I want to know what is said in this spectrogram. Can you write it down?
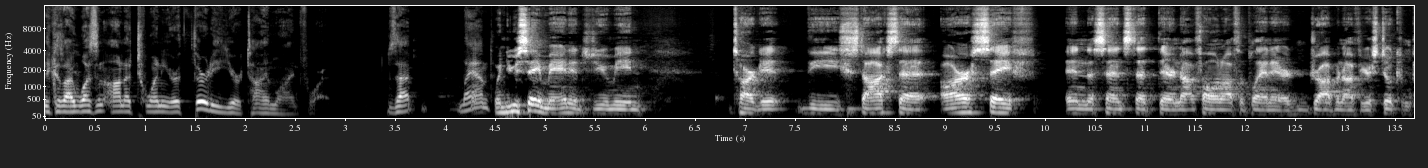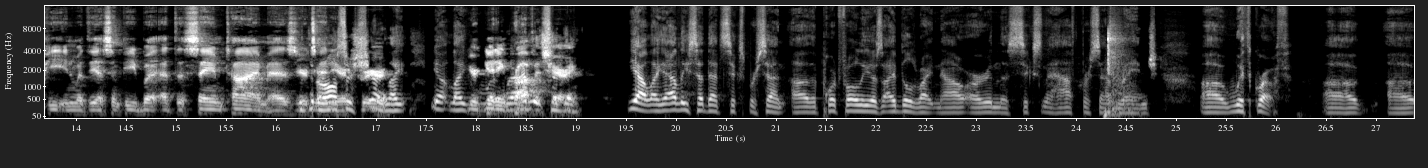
because I wasn't on a 20 or 30 year timeline for it. Does that land? When you say manage, do you mean target the stocks that are safe in the sense that they're not falling off the planet or dropping off? You're still competing with the S and P, but at the same time as your 10 also share, like yeah, like you're getting profit sharing. yeah, like Adley said, that six percent. Uh, the portfolios I build right now are in the six and a half percent range, uh, with growth. Uh, uh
